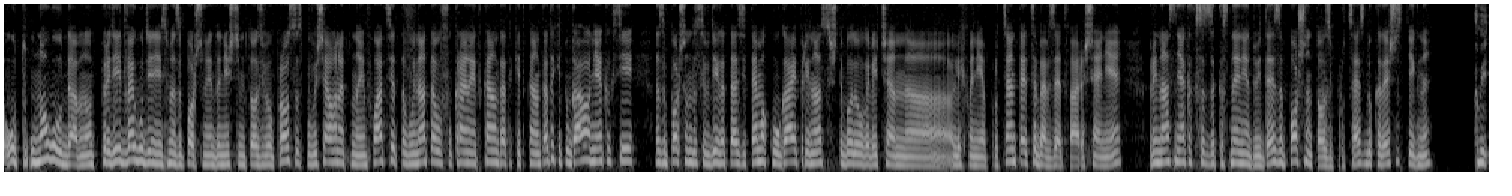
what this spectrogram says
от много отдавна, от преди две години сме започнали да нищим този въпрос с повишаването на инфлацията, войната в Украина и така нататък и така нататък. И тогава някакси започна да се вдига тази тема, кога и при нас ще бъде увеличен а, лихвения процент. ЕЦБ взе това решение. При нас някак с закъснение дойде, започна този процес. До къде ще стигне? Ами,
